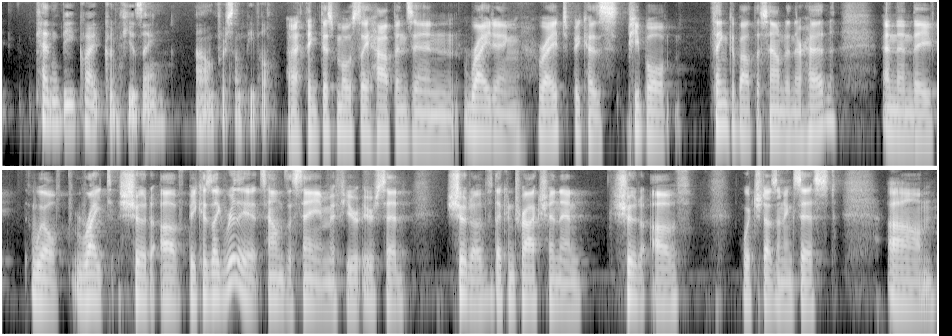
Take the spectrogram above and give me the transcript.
can be quite confusing um, for some people. I think this mostly happens in writing, right? Because people think about the sound in their head and then they will write should of because like really it sounds the same if you're, you're said should of the contraction and should of which doesn't exist um,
